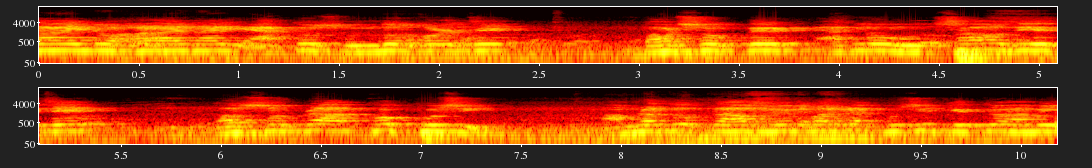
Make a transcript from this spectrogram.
লাইনও হারায় নাই এত সুন্দর করেছে। দর্শকদের এত উৎসাহ দিয়েছে। দর্শকরা খুব খুশি। আমরা তো ক্লাব মেম্বাররা খুশি, কিন্তু আমি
